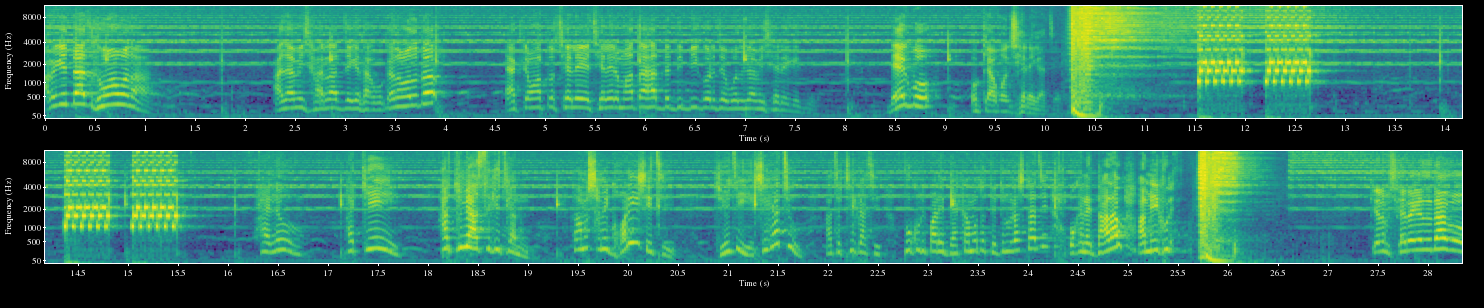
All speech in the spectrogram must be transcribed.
আমি কিন্তু আজ ঘুমাবো না। আজ আমি সারা রাত জেগে থাকব। কেন বলো তো? একটা মাত্র ছেলে ছেলের মাথায় হাত দিয়ে দিব্যি করেছে বলে আমি সেরে গেছি। দেখব ও কেমন সেরে গেছে। হ্যালো হ্যাঁ কে? আর তুমি আসতে গেছি কেন? আমার স্বামী ঘরে এসেছি। কি হয়েছে এসে গেছো? আচ্ছা ঠিক আছে পুকুর পাড়ে বেকা মতো তেঁতুল গাছটা আছে ওখানে দাঁড়াও আমি এখন কিরম সেরে গেছে দেখো।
